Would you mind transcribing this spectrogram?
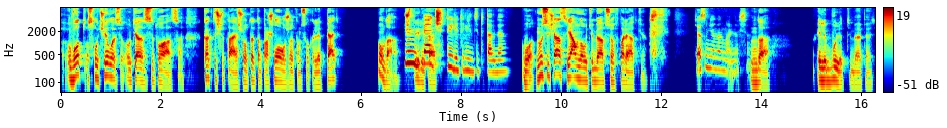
вот случилась у тебя ситуация. Как ты считаешь, вот это прошло уже там сколько лет? Пять? Ну да, 4-5. 5-4, 3 где-то так, да. Вот. Ну сейчас явно у тебя все в порядке. Сейчас у меня нормально все. Да. Или булит тебя опять?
